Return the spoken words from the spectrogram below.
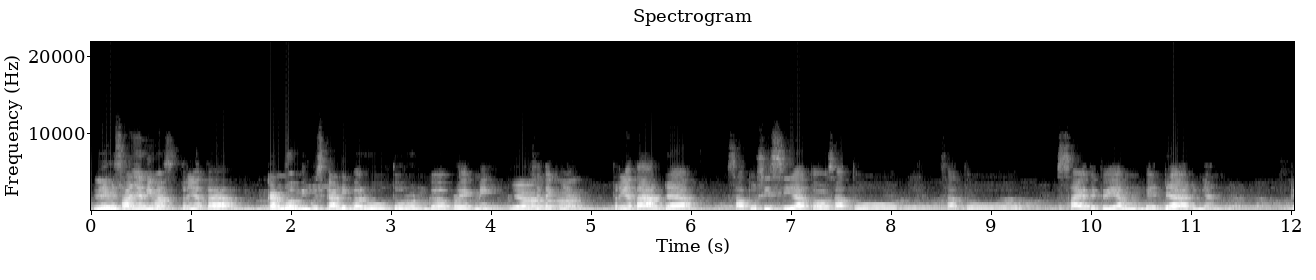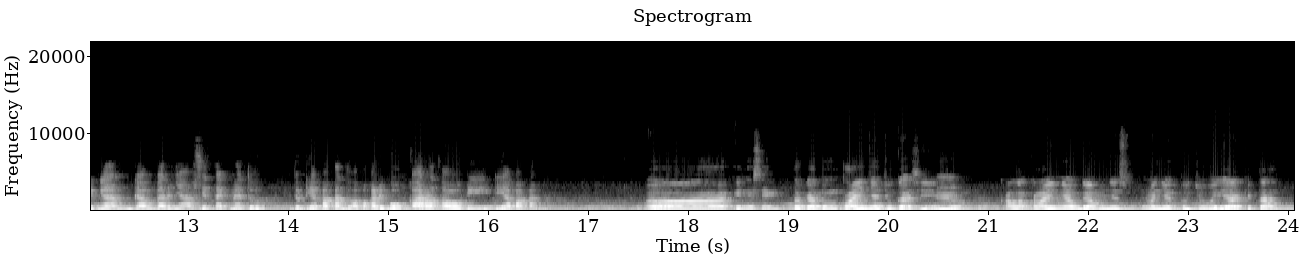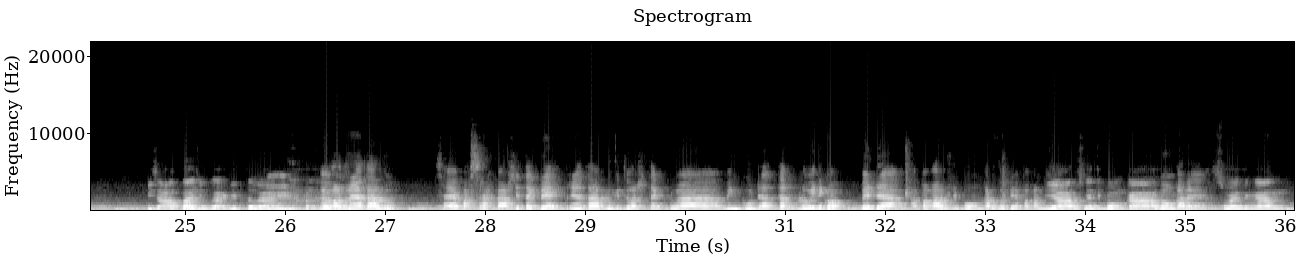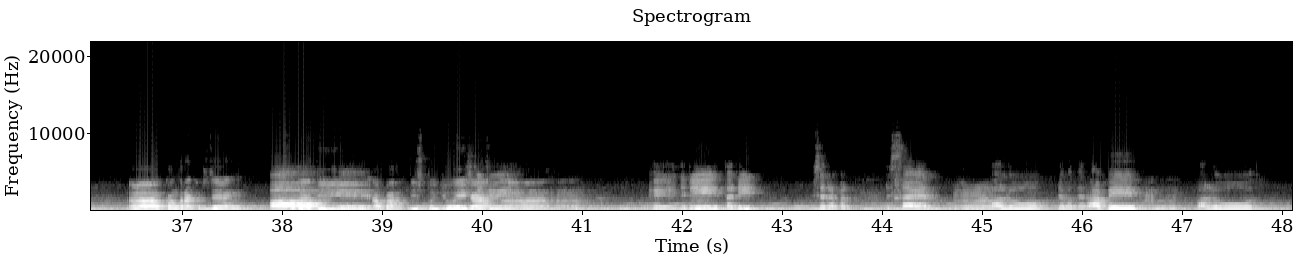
Ini misalnya nih Mas, ternyata kan dua minggu sekali baru turun ke proyek nih Ya, arsiteknya. ah. Ternyata ada satu sisi atau satu satu site itu yang beda dengan dengan gambarnya arsitek. Nah itu itu diapakan tuh? Apakah dibongkar atau di diapakan? Eh, ini sih tergantung kliennya juga sih Hmm. itu. Kalau kliennya udah menyetujui ya kita bisa apa juga gitu kan. Hmm. Tapi kalau ternyata lu, saya pasrah ke arsitek deh. Ternyata begitu arsitek dua minggu datang, lo ini kok beda. Apakah harus dibongkar atau diapakan? Ya harusnya dibongkar. Dibongkar ya. Sesuai dengan eh, kontrak kerja yang Oh, sudah di oke. apa disetujui kan. Disetujui. Ah, ah. Oke, jadi tadi bisa dapat desain, Hmm. lalu dapat RAB, Hmm. lalu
